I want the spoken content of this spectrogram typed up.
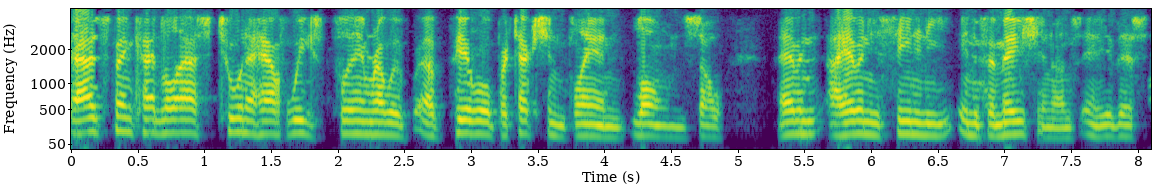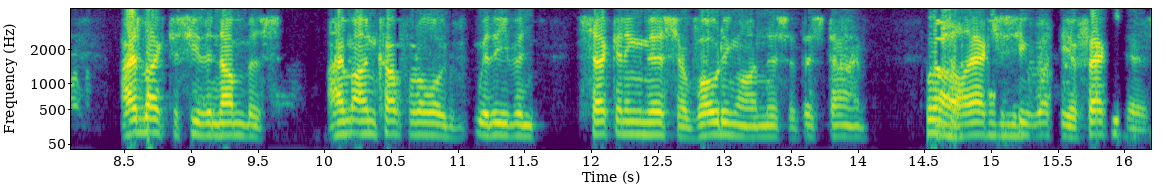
I've spent kind of the last two and a half weeks playing around with uh, payroll protection plan loans, so I haven't, I haven't seen any information on any of this. I'd like to see the numbers. I'm uncomfortable with- even seconding this or voting on this at this time. Well, I actually see what the effect is.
